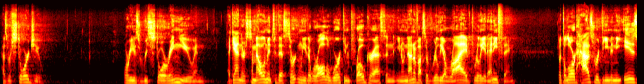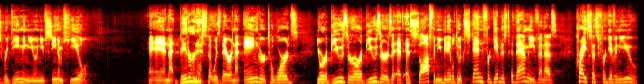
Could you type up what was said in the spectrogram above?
has restored you, or He is restoring you. And again, there's some element to this, certainly, that we're all a work in progress, and you know, none of us have really arrived really at anything. But the Lord has redeemed, and He is redeeming you, and you've seen Him heal. And that bitterness that was there, and that anger towards your abuser or abusers has softened. You've been able to extend forgiveness to them, even as Christ has forgiven you.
